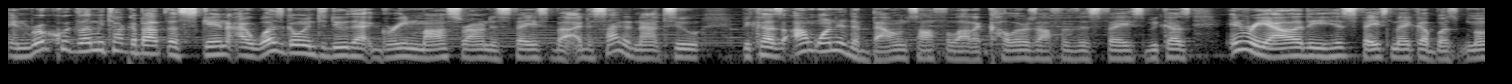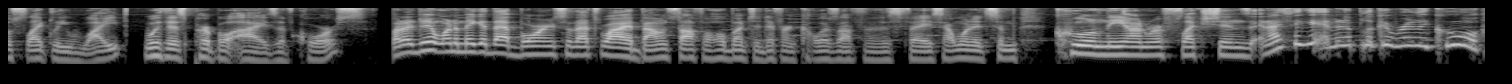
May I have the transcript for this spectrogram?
And real quick, let me talk about the skin. I was going to do that green moss around his face, but I decided not to because I wanted to bounce off a lot of colors off of his face because in reality, his face makeup was most likely white with his purple eyes, of course. But I didn't want to make it that boring, so that's why I bounced off a whole bunch of different colors off of his face. I wanted some cool neon reflections, and I think it ended up looking really cool.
